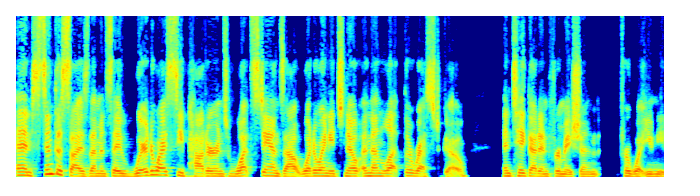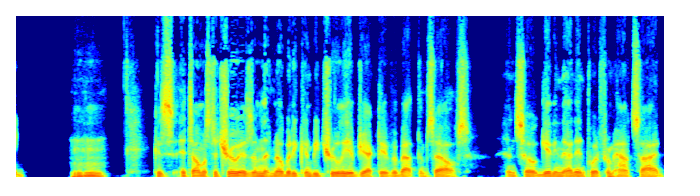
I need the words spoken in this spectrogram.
and synthesize them and say, where do I see patterns? What stands out? What do I need to know? And then let the rest go and take that information for what you need. Because mm-hmm. it's almost a truism that nobody can be truly objective about themselves. And so getting that input from outside,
